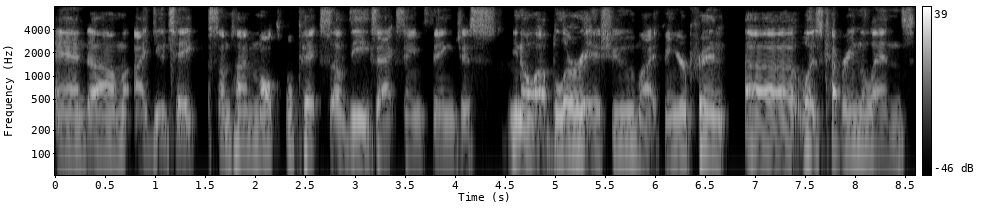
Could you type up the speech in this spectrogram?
And um, I do take sometimes multiple pics of the exact same thing, just, you know, a blur issue. My fingerprint uh, was covering the lens.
